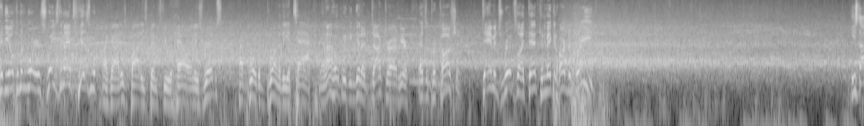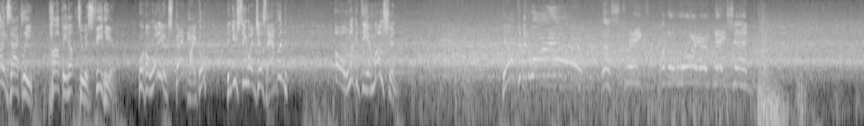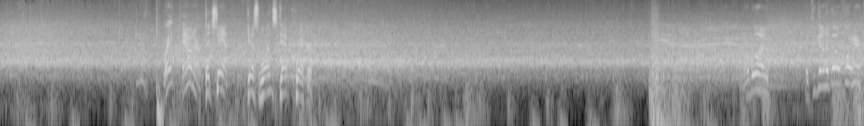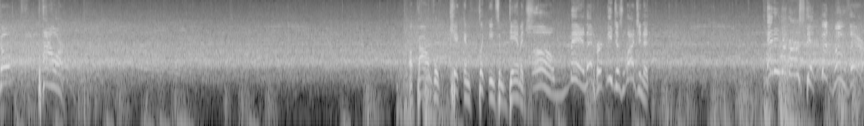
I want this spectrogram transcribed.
Hey, the Ultimate Warrior sways the match his way. My God, his body's been through hell, and his ribs have bore the brunt of the attack. And I hope we can get a doctor out here as a precaution. Damaged ribs like that can make it hard to breathe. He's not exactly popping up to his feet here. Well, what do you expect, Michael? Did you see what just happened? Oh, look at the emotion. The Ultimate Warrior! The strength of the Warrior Nation. Great counter. The champ, just one step quicker. Oh, boy. What you gonna go for here, Cole? A powerful kick inflicting some damage. Oh, man, that hurt me just watching it. And he reversed it! Good move there.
